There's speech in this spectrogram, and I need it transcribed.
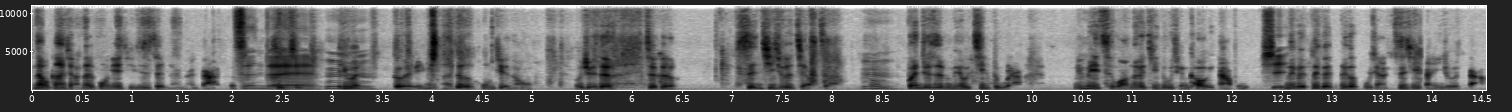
那我刚刚讲那个空间其实真的还蛮大的，真的，因为对，因为它这个空间哦，我觉得这个生气就是这样子啊，嗯，不然就是没有进度啦。你每次往那个进度前靠一大步，是那个那个那个股价刺激反应就很大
